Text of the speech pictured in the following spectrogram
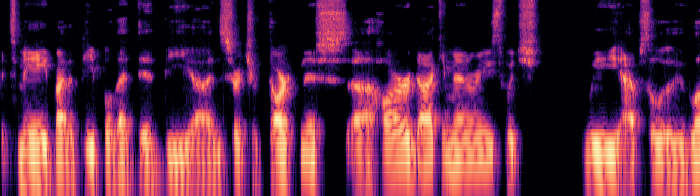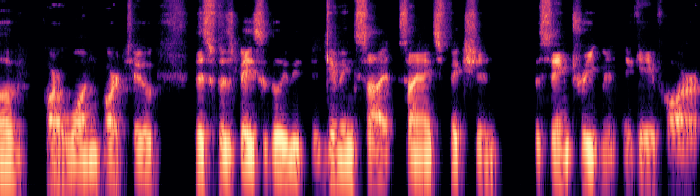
It's made by the people that did the uh, In Search of Darkness uh, horror documentaries, which we absolutely loved. Part one, part two. This was basically giving sci- science fiction the same treatment it gave horror.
